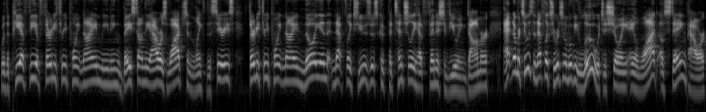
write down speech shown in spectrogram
with a PFV of 33.9, meaning based on the hours watched and the length of the series, 33.9 million Netflix users could potentially have finished viewing Dahmer. At number two is the Netflix original movie Lou, which is showing a lot of staying power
